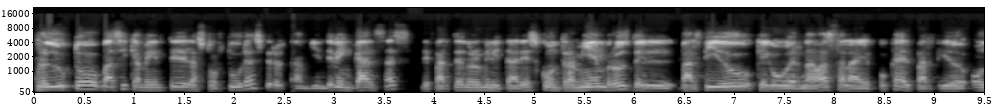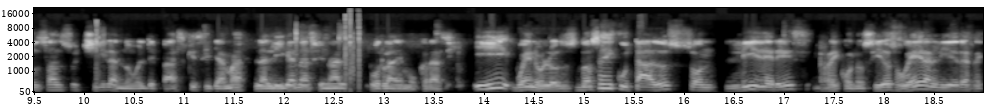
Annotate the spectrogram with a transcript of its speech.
Producto básicamente de las torturas, pero también de venganzas de parte de los militares contra miembros del partido que gobernaba hasta la época, el partido Aung San Suu la Nobel de Paz, que se llama la Liga Nacional por la Democracia. Y bueno, los dos ejecutados son líderes reconocidos o eran líderes reconocidos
